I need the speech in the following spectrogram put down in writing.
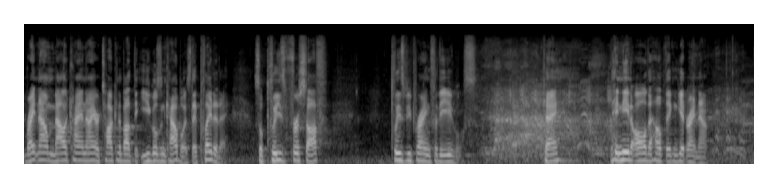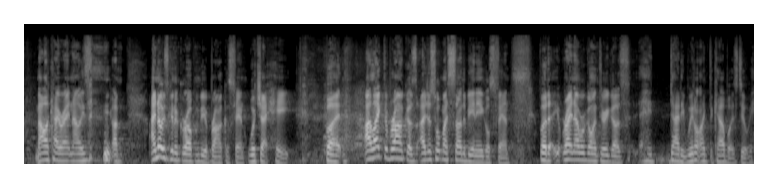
right now, Malachi and I are talking about the Eagles and Cowboys. They play today. So please, first off, please be praying for the Eagles. Okay? They need all the help they can get right now. Malachi right now, he's, I know he's going to grow up and be a Broncos fan, which I hate. But I like the Broncos. I just want my son to be an Eagles fan. But right now we're going through, he goes, Hey, Daddy, we don't like the Cowboys, do we?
